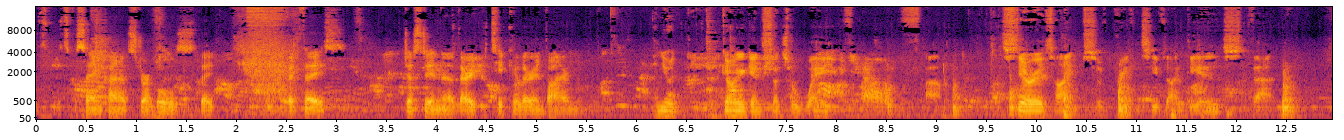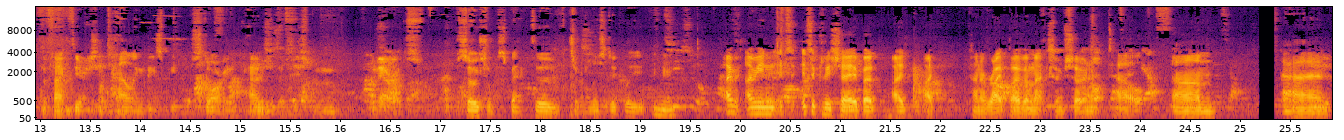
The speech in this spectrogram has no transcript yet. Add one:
it's, it's the same kind of struggles they, they face, just in a very particular environment. And you're going against such a wave of um, stereotypes, of preconceived ideas, that the fact that you're telling these people's story has this merits, social perspective, journalistically. I, I mean, it's, it's a cliche, but I, I kind of write by the maxim show not tell. Um, and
